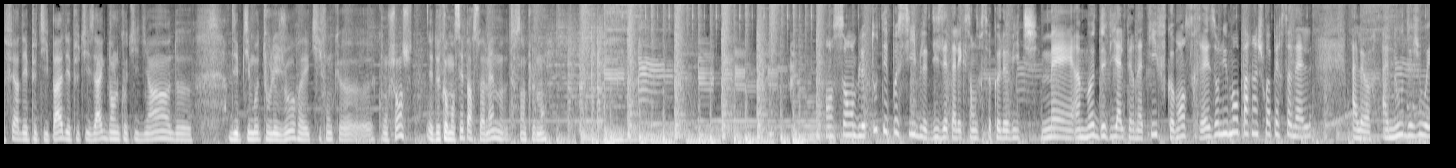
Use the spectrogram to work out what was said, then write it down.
faire des petits pas, des petits actes dans le quotidien, de des petits mots de tous les jours qui font qu'on change et de commencer par soi-même tout simplement. Ensemble, tout est possible, disait Alexandre Sokolovitch. Mais un mode de vie alternatif commence résolument par un choix personnel. Alors, à nous de jouer.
